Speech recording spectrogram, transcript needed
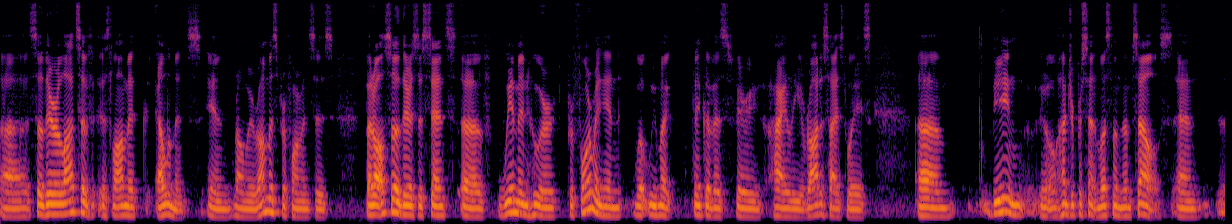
Uh, so there are lots of Islamic elements in Rhoma Irama's performances, but also there's a sense of women who are performing in what we might think of as very highly eroticized ways, um, being you know 100% Muslim themselves, and uh,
